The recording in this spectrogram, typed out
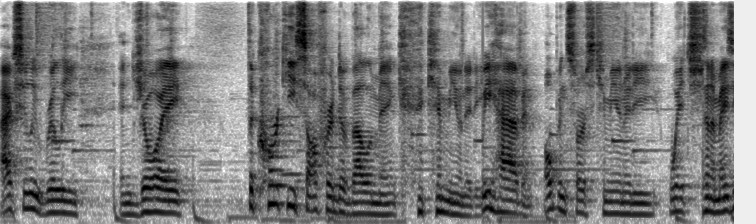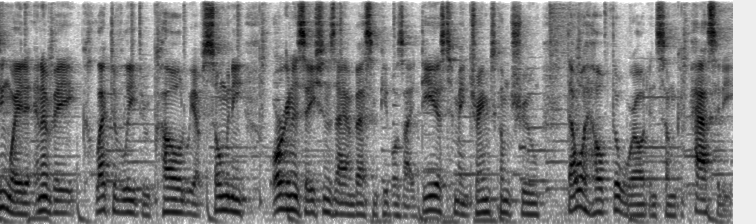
I actually really enjoy the quirky software development community. We have an open source community, which is an amazing way to innovate collectively through code. We have so many organizations that invest in people's ideas to make dreams come true that will help the world in some capacity.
